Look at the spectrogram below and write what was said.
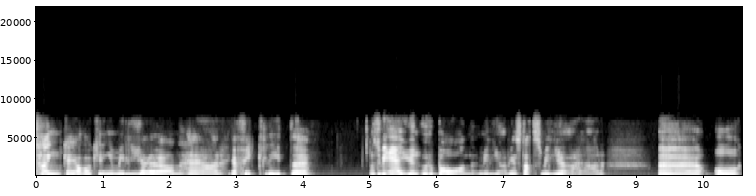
tankar jag har kring miljön här. Jag fick lite. Alltså vi är ju en urban miljö. Vi är en stadsmiljö här. Uh, och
